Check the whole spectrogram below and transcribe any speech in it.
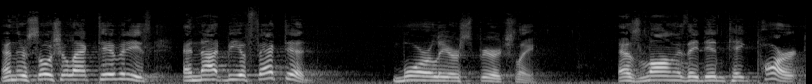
and their social activities and not be affected morally or spiritually, as long as they didn't take part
